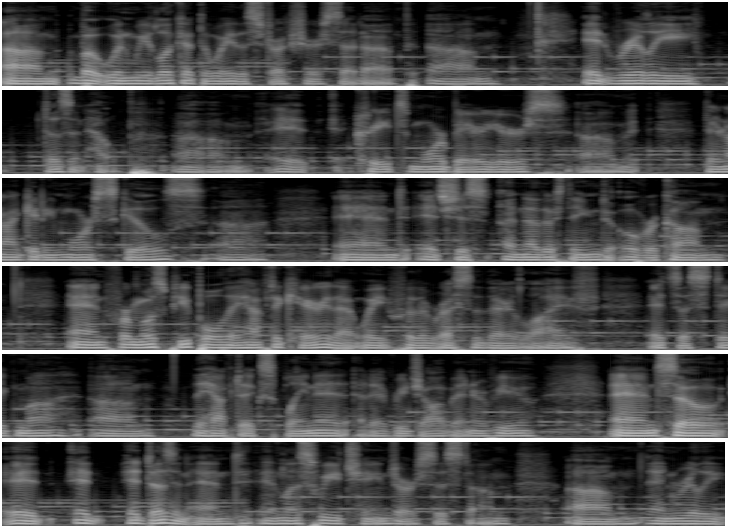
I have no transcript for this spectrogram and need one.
Um, but when we look at the way the structure is set up, um, it really doesn't help. Um, it, it, creates more barriers. Um, it, they're not getting more skills, uh, and it's just another thing to overcome. And for most people, they have to carry that weight for the rest of their life. It's a stigma. Um, they have to explain it at every job interview. And so it, it, it doesn't end unless we change our system um, and really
